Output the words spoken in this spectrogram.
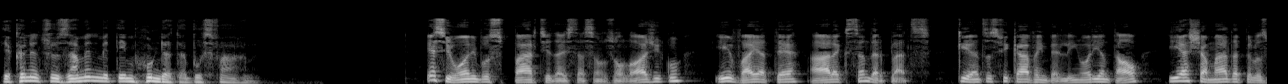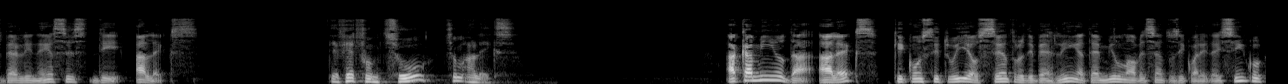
Wir können zusammen mit dem Hunderterbus fahren. Esse ônibus parte da estação Zoológico e vai até a Alexanderplatz, que antes ficava em Berlim Oriental e é chamada pelos berlinenses de Alex. Der fährt vom Zoo zum Alex. A caminho da Alex, que constituía o centro de Berlim até 1945,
